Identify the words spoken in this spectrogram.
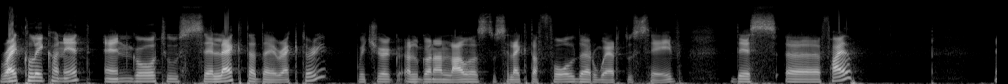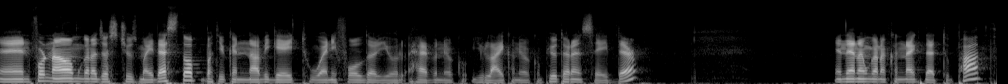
Right click on it and go to select a directory, which are going to allow us to select a folder where to save this uh, file. And for now, I'm going to just choose my desktop, but you can navigate to any folder you have on your you like on your computer and save there. And then I'm going to connect that to path.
